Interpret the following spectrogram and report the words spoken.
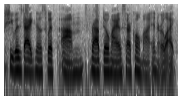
she was diagnosed with um, rhabdomyosarcoma in her leg.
